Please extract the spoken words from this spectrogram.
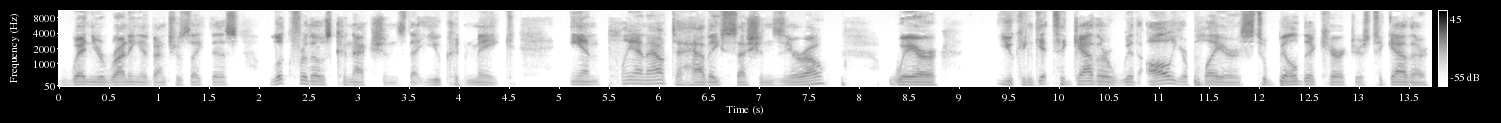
when you're running adventures like this, look for those connections that you could make and plan out to have a session zero where you can get together with all your players to build their characters together,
